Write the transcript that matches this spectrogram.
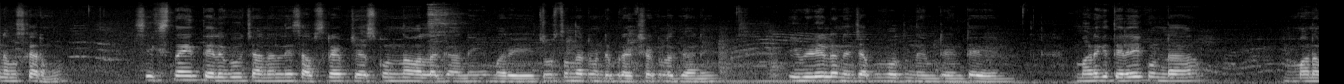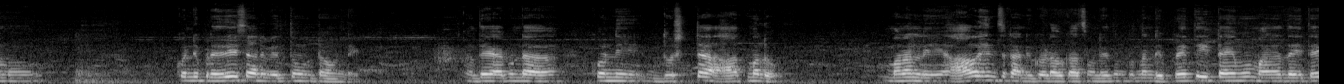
నమస్కారము. సిక్స్ నైన్ తెలుగు ఛానల్ని సబ్స్క్రైబ్ చేసుకున్న వాళ్ళకి కానీ మరి చూస్తున్నటువంటి ప్రేక్షకులకు కానీ ఈ వీడియోలో నేను చెప్పబోతుంది ఏమిటంటే మనకి తెలియకుండా మనము కొన్ని ప్రదేశాలు వెళ్తూ ఉంటామండి అంతేకాకుండా కొన్ని దుష్ట ఆత్మలు మనల్ని ఆవహించడానికి కూడా అవకాశం అనేది ఉంటుందండి. ప్రతి టైము మనదైతే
